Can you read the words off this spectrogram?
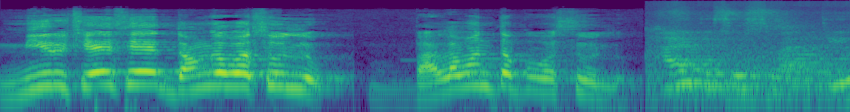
మీరు చేసే దొంగ వసూళ్ళు బలవంతపు వసూళ్ళు. Hi this is Swathi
